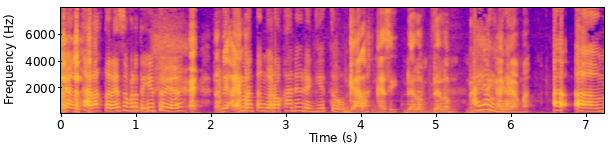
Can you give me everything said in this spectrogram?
yang karakternya seperti itu ya. Eh, tapi ayah Emang tenggorokannya udah gitu. galak gak sih dalam dalam Ayah mendidik enggak. agama? Eh, em,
